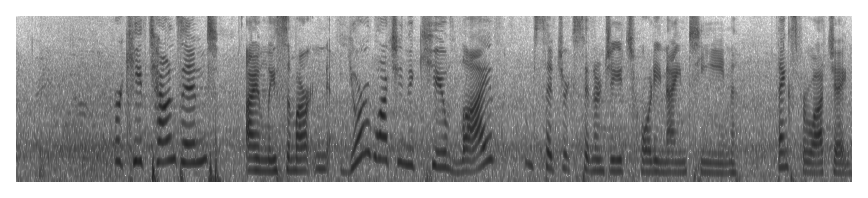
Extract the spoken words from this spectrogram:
For Keith Townsend, I'm Lisa Martin. You're watching theCUBE live from Citrix Synergy 2019. Thanks for watching.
